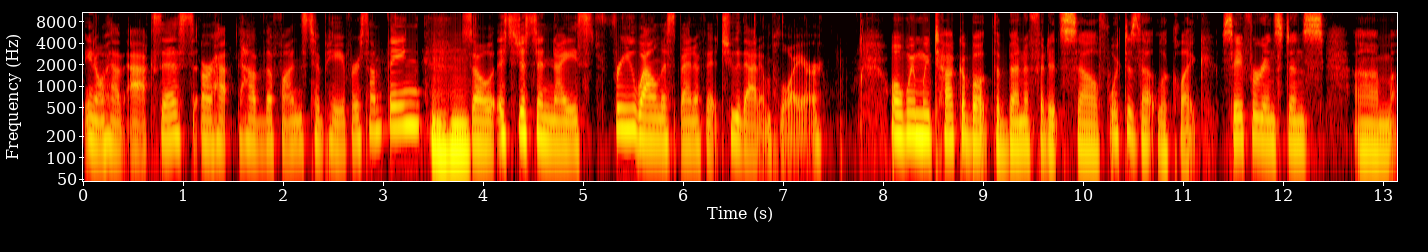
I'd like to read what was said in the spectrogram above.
you know have access or ha- have the funds to pay for something. Mm-hmm. So it's just a nice free wellness benefit to that employer. Well, when we talk about the benefit itself, what does that look like? Say, for instance, um,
